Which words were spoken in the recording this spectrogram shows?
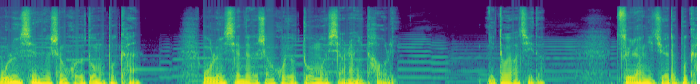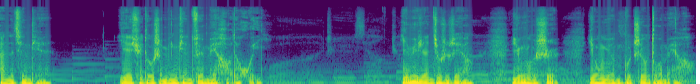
无论现在的生活有多么不堪，无论现在的生活有多么想让你逃离，你都要记得，最让你觉得不堪的今天，也许都是明天最美好的回忆。因为人就是这样，拥有时永远不知有多美好，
